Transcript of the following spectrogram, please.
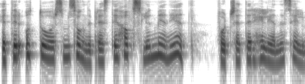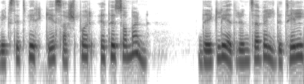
Etter åtte år som sogneprest i Hafslund menighet fortsetter Helene Selvik sitt virke i Sarpsborg etter sommeren. Det gleder hun seg veldig til,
